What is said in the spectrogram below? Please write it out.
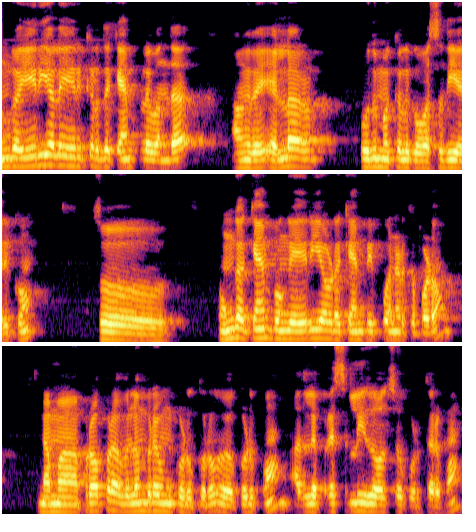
உங்கள் ஏரியாவில் இருக்கிறது கேம்பில் வந்தால் அங்கே எல்லா பொதுமக்களுக்கு வசதியாக இருக்கும். ஸோ உங்கள் கேம்ப் உங்கள் ஏரியாவோட கேம்ப் இப்போ நடக்கப்படும். நம்ம ப்ராப்பராக விளம்பரம் கொடுக்குறோம் கொடுப்போம். அதில் ப்ரெஸ் ரிலீஸ் ஆல்சோ கொடுத்துருக்கோம்.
